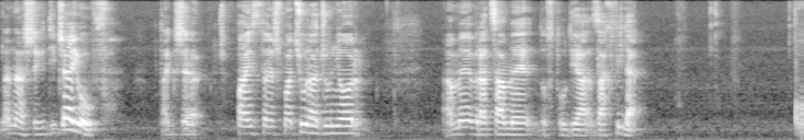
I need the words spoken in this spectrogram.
na naszych DJ-ów. Także przed Państwem Szmaciura Junior, a my wracamy do studia za chwilę. My,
